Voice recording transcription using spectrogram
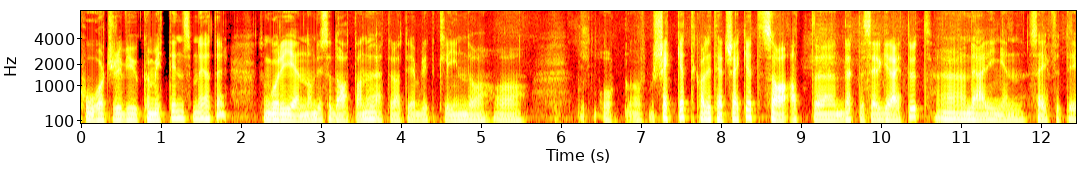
cohort review committee, som det heter, som går igjennom disse dataene etter at de er blitt cleaned og, og, og, og sjekket, kvalitetssjekket, sa at uh, dette ser greit ut. Uh, det er ingen safety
